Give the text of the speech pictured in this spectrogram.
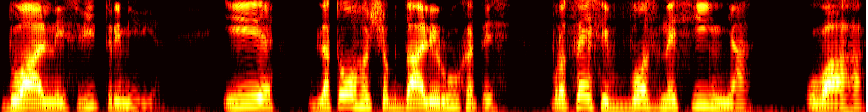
дуальний світ тримір'я. І для того, щоб далі рухатись в процесі вознесіння, увага,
